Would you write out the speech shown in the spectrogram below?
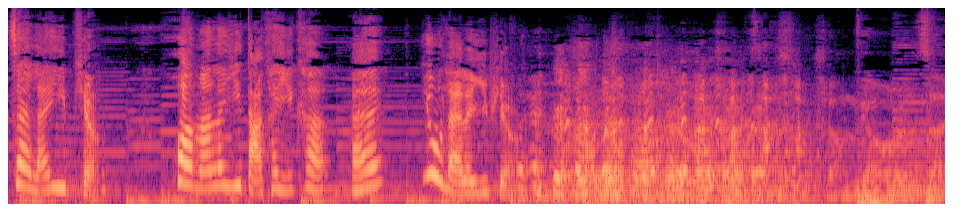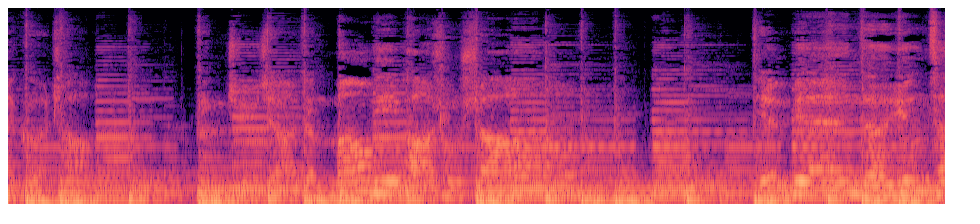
再来一瓶，换完了，一打开一看，哎。又来了一瓶。天边的云彩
